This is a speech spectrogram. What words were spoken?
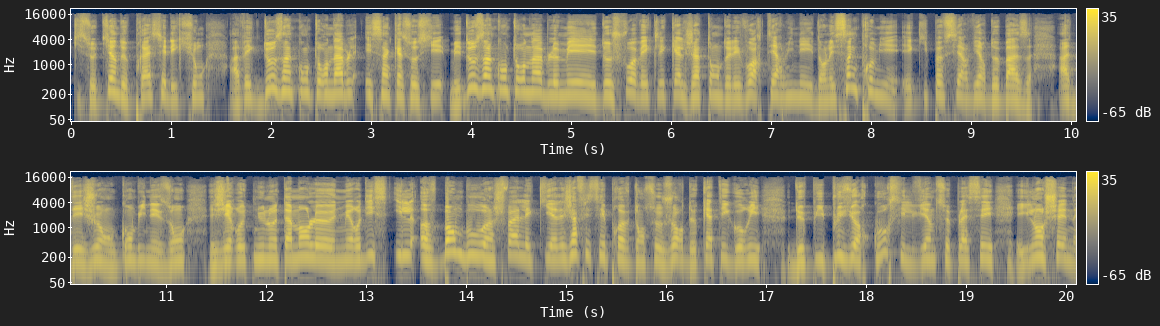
qui se tient de près, sélection avec deux incontournables et 5 associés. Mais deux incontournables mais deux chevaux avec lesquels j'attends de les voir terminer dans les 5 premiers et qui peuvent servir de base à des jeux en combinaison. J'ai retenu notamment le numéro 10 Hill of Bamboo, un cheval qui a déjà fait ses preuves dans ce genre de catégorie depuis plusieurs courses. Il vient de se placer et il enchaîne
